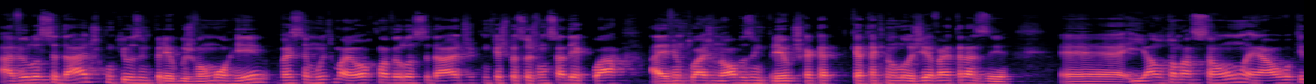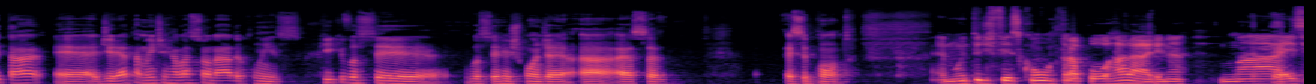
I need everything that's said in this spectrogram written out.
a velocidade com que os empregos vão morrer vai ser muito maior com a velocidade com que as pessoas vão se adequar a eventuais novos empregos que a, que a tecnologia vai trazer. É, e a automação é algo que está é, diretamente relacionado com isso. O que, que você, você responde a, a, essa, a esse ponto? É muito difícil contrapor Harari, né? Mas.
